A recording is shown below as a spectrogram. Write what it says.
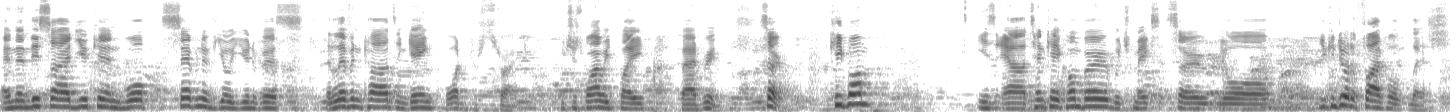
And then this side, you can warp 7 of your Universe 11 cards and gain Quad Strike, which is why we play Bad Ring. So, Key Bomb, is our 10k combo, which makes it so you're you can do it at five or less.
